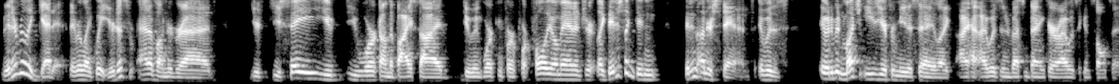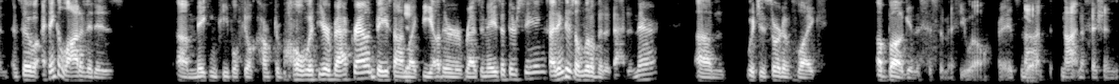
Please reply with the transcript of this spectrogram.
they didn't really get it. They were like, "Wait, you're just out of undergrad you you say you you work on the buy side doing working for a portfolio manager like they just like didn't they didn't understand. It was it would have been much easier for me to say like I, I was an investment banker I was a consultant. And so I think a lot of it is um, making people feel comfortable with your background based on yeah. like the other resumes that they're seeing. So I think there's a little bit of that in there um, which is sort of like a bug in the system if you will right? It's not yeah. not an efficient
